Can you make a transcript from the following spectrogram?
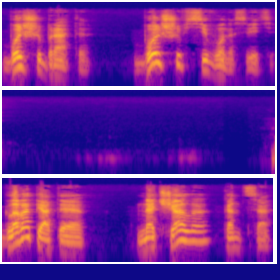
больше брата, больше всего на свете. Глава пятая. Начало конца.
